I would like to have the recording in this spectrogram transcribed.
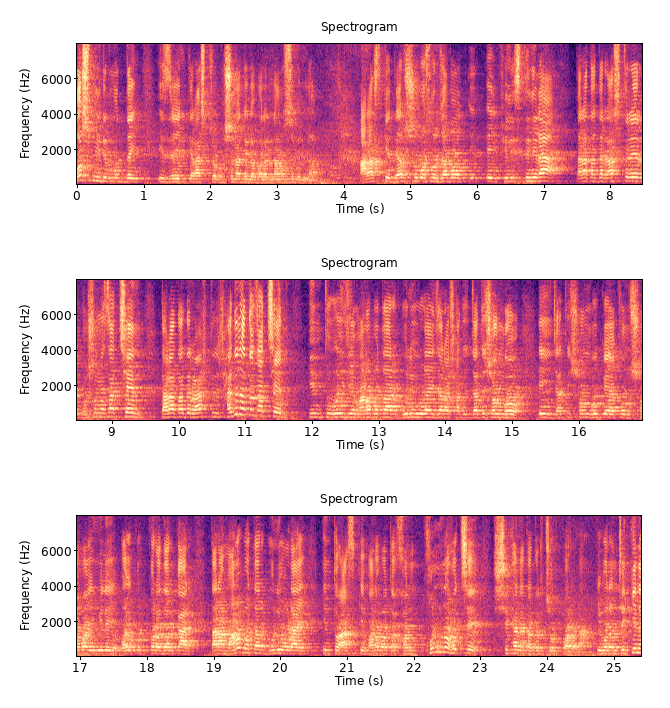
দশ মিনিটের মধ্যেই ইসরায়েলকে রাষ্ট্র ঘোষণা দিল বলেন নাউজুবিল্লাহ। আর আজকে দেড়শো বছর যাবৎ এই ফিলিস্তিনিরা, তারা তাদের রাষ্ট্রের ঘোষণা চাচ্ছেন, তারা তাদের রাষ্ট্রের স্বাধীনতা চাচ্ছেন কিন্তু ওই যে মানবতার বলি উড়ায় যারা জাতিসংঘ, এই জাতিসংঘকে এখন সবাই মিলে বয়কট করা দরকার। তারা মানবতার বলি ওড়ায় কিন্তু আজকে মানবতা ক্ষণ- ক্ষুণ্ণ হচ্ছে, সেখানে তাদের চোখ পড়ে না। কি বলেন, ঠিক কিনা?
